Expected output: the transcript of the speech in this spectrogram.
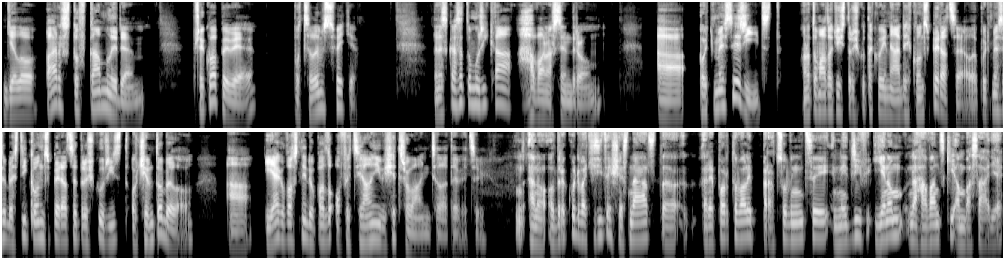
dělo pár stovkám lidem překvapivě po celém světě. Dneska se tomu říká Havana syndrom a pojďme si říct, ono to má totiž trošku takový nádech konspirace, ale pojďme si bez té konspirace trošku říct, o čem to bylo a jak vlastně dopadlo oficiální vyšetřování celé té věci. Ano, od roku 2016 eh, reportovali pracovníci nejdřív jenom na havanské ambasádě,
